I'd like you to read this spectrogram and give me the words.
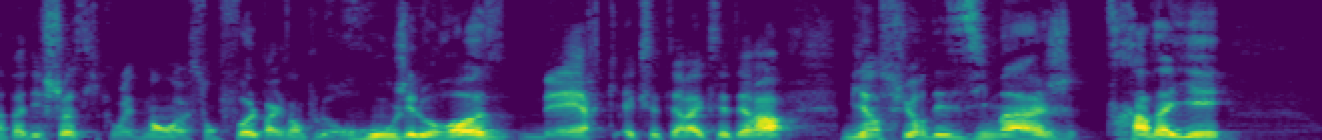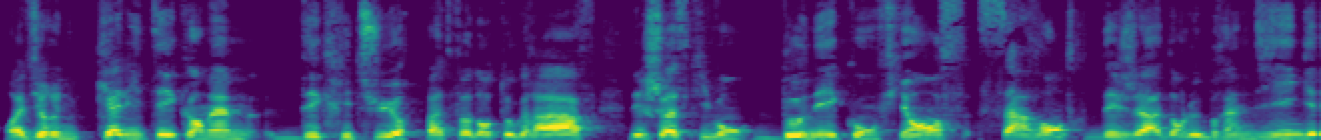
Hein, pas des choses qui complètement euh, sont folles, par exemple le rouge et le rose, berk, etc., etc. Bien sûr, des images travaillées, on va dire une qualité quand même d'écriture, pas de faute d'orthographe, des choses qui vont donner confiance. Ça rentre déjà dans le branding.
